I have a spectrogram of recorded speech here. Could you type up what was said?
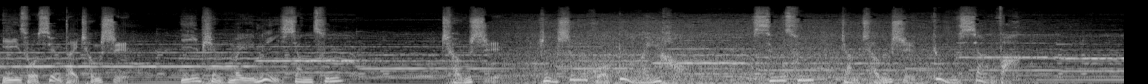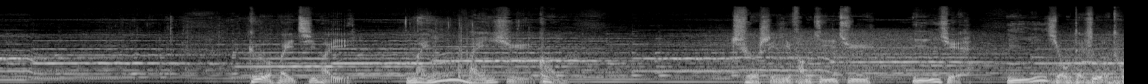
一座现代城市，一片美丽乡村。城市让生活更美好，乡村让城市更向往。各美其美，美美与共。这是一方宜居、宜业、宜游的热土。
